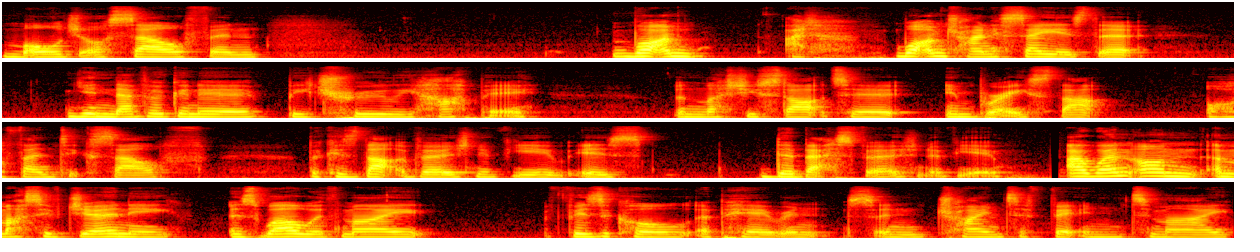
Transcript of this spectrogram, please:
mold yourself and what I'm I, what I'm trying to say is that you're never going to be truly happy unless you start to embrace that authentic self because that version of you is the best version of you. I went on a massive journey as well with my physical appearance and trying to fit into my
